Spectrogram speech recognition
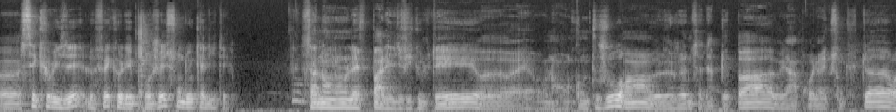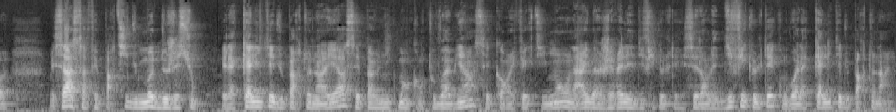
euh, sécuriser le fait que les projets sont de qualité. Ça n'enlève pas les difficultés, euh, on en rencontre toujours, hein, le jeune ne s'adapte pas, il a un problème avec son tuteur, mais ça, ça fait partie du mode de gestion. Et la qualité du partenariat, c'est pas uniquement quand tout va bien, c'est quand effectivement on arrive à gérer les difficultés. C'est dans les difficultés qu'on voit la qualité du partenariat.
